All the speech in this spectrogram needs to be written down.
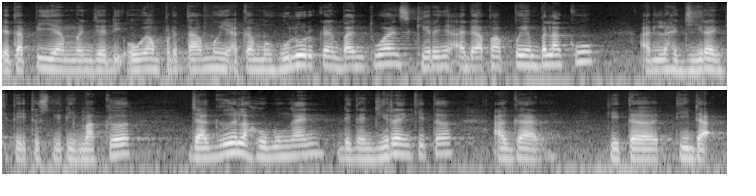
tetapi yang menjadi orang pertama yang akan menghulurkan bantuan sekiranya ada apa-apa yang berlaku adalah jiran kita itu sendiri maka jagalah hubungan dengan jiran kita agar kita tidak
